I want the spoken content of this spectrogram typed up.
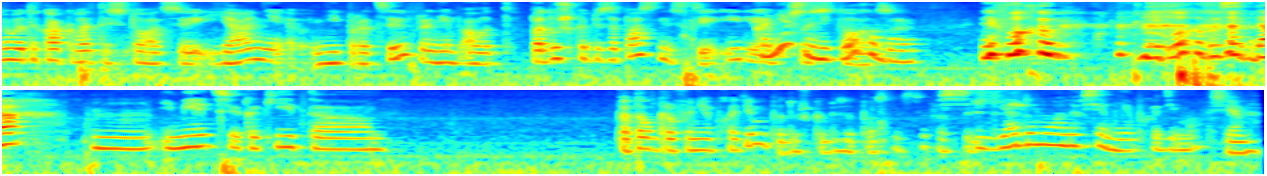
Ну, это как в этой ситуации? Я не, не про цифры, не, а вот подушка безопасности или... Конечно, неплохо бы. Неплохо бы. Неплохо бы всегда иметь какие-то... Фотографу необходима подушка безопасности? Я думаю, она всем необходима. Всем.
